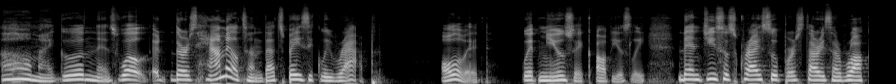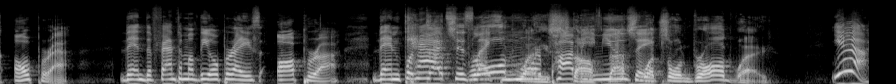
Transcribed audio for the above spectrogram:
Oh my goodness. Well, there's Hamilton. That's basically rap. All of it with music, obviously. Then Jesus Christ Superstar is a rock opera. Then The Phantom of the Opera is opera. Then But Cats is like more poppy music. That's what's on Broadway. yeah.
